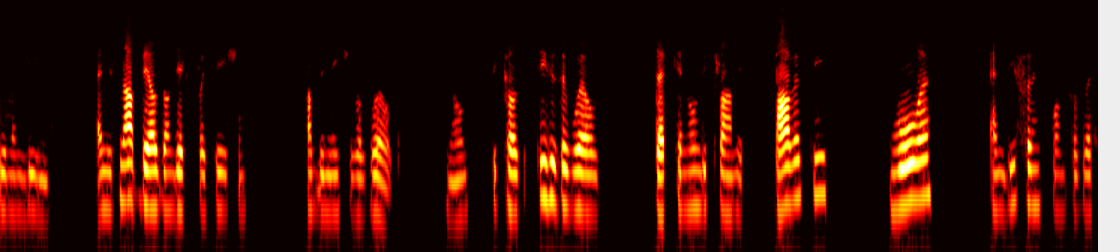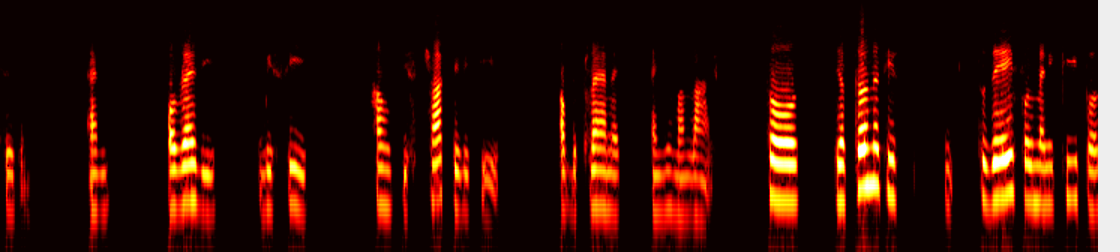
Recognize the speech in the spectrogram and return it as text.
human beings and is not built on the exploitation of the natural world. You know, because this is a world that can only promise poverty, war, and different forms of racism. And already we see how destructive it is of the planet and human life. So the alternative today for many people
